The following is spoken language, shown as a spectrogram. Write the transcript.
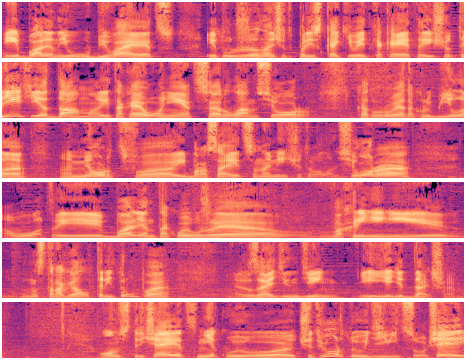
И Балин его убивает, и тут же, значит, прискакивает какая-то еще третья дама, и такая, о нет, сэр Лансиор, которую я так любила, мертв, и бросается на меч этого Лансиора. Вот, и Балин такой уже в охренении настрогал три трупа за один день и едет дальше. Он встречает некую четвертую девицу. Вообще,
